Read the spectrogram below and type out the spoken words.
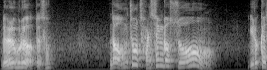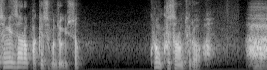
내 얼굴이 어때서? 나 엄청 잘생겼어. 이렇게 생긴 사람 밖에서 본 적 있어? 그럼 그 사람 데려와봐. 하...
